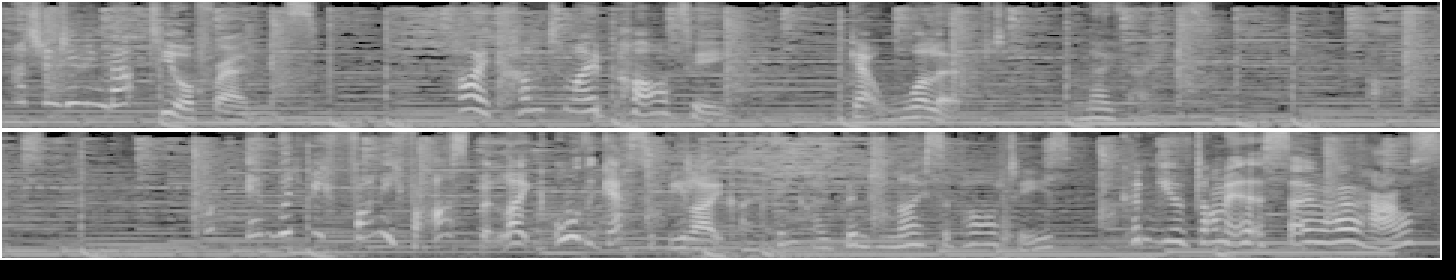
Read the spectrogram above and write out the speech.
Imagine doing that to your friends. Hi, come to my party. Get walloped. No thanks. It would be funny for us, but like all the guests would be like, I think I've been to nicer parties. Couldn't you have done it at a Soho House?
